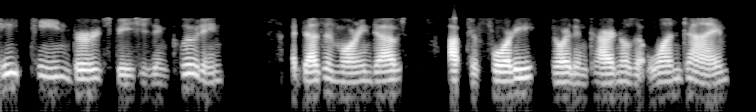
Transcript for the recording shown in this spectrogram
18 bird species, including a dozen mourning doves, up to 40 northern cardinals at one time.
